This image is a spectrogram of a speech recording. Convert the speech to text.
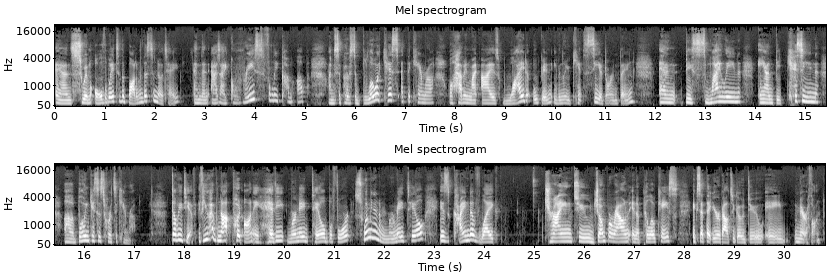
and swim all the way to the bottom of the cenote. And then, as I gracefully come up, I'm supposed to blow a kiss at the camera while having my eyes wide open, even though you can't see a darn thing, and be smiling and be kissing, uh, blowing kisses towards the camera. WTF, if you have not put on a heavy mermaid tail before, swimming in a mermaid tail is kind of like trying to jump around in a pillowcase, except that you're about to go do a marathon.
